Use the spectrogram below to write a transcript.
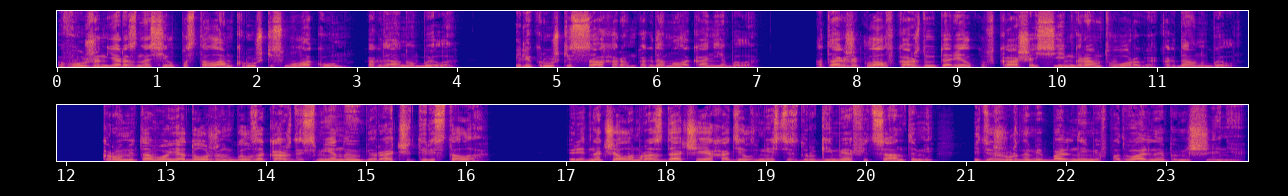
В ужин я разносил по столам кружки с молоком, когда оно было, или кружки с сахаром, когда молока не было, а также клал в каждую тарелку с кашей 7 грамм творога, когда он был. Кроме того, я должен был за каждой сменой убирать 4 стола. Перед началом раздачи я ходил вместе с другими официантами и дежурными больными в подвальное помещение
